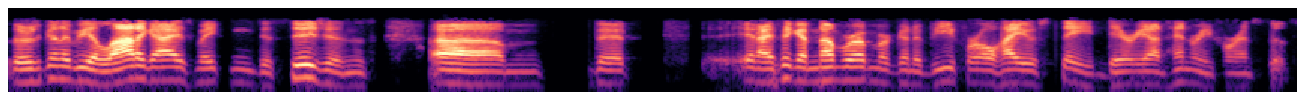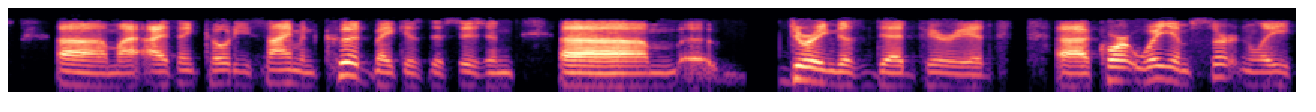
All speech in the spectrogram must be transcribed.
there's going to be a lot of guys making decisions um, that and I think a number of them are going to be for Ohio State. Darrion Henry, for instance. Um, I, I think Cody Simon could make his decision um, during this dead period. Uh, Kourt Williams certainly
